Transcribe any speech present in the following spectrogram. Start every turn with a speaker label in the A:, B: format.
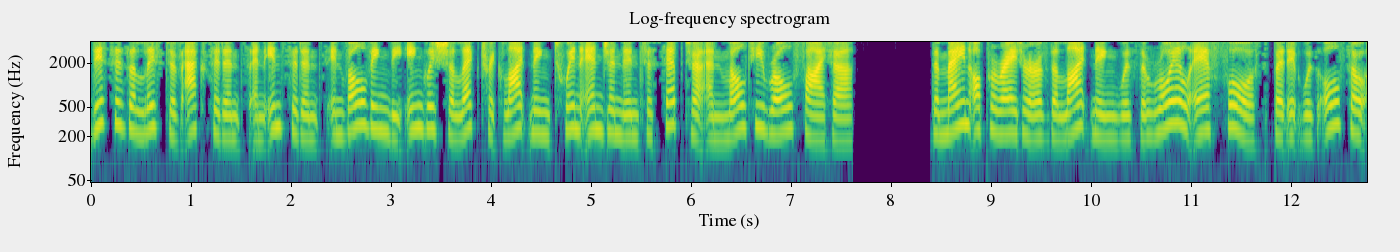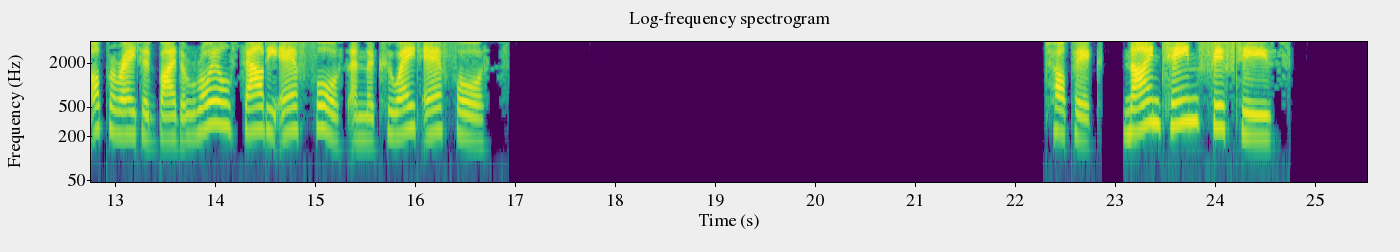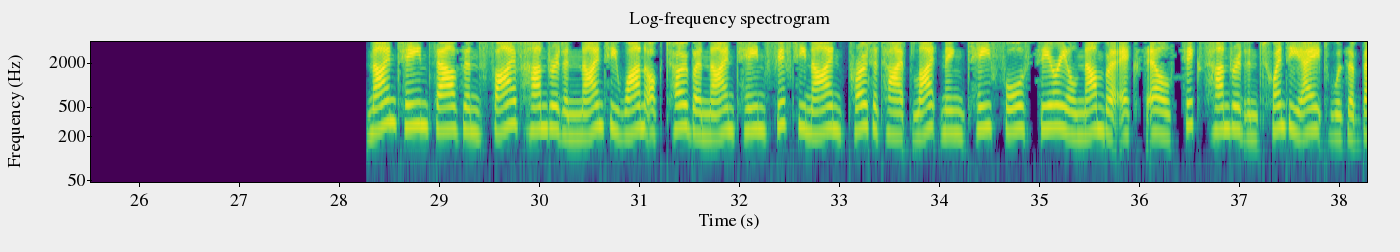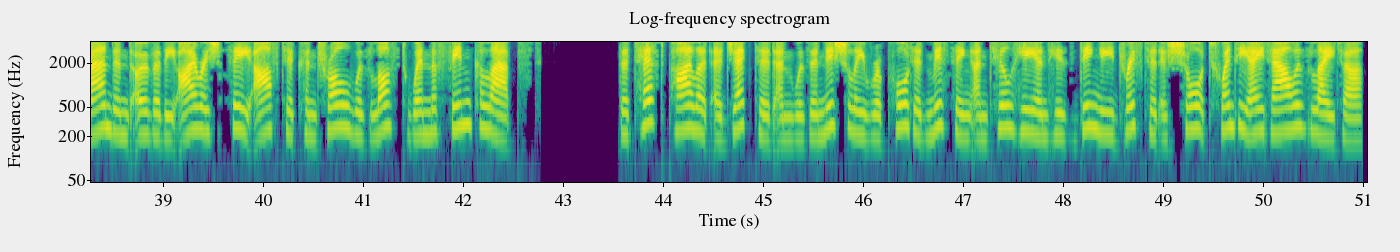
A: This is a list of accidents and incidents involving the English Electric Lightning twin-engined interceptor and multi-role fighter. The main operator of the Lightning was the Royal Air Force but it was also operated by the Royal Saudi Air Force and the Kuwait Air Force. Topic 1950s 19591 October 1959 prototype Lightning T4 serial number XL628 was abandoned over the Irish Sea after control was lost when the fin collapsed. The test pilot ejected and was initially reported missing until he and his dinghy drifted ashore 28 hours later.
